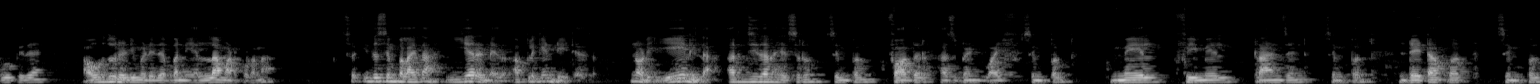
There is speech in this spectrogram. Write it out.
ಗ್ರೂಪ್ ಇದೆ. ಅವ್ರದ್ದು ರೆಡಿಮೇಡ್ ಇದೆ. ಬನ್ನಿ, ಎಲ್ಲ ಮಾಡ್ಕೊಡೋಣ. ಸೊ ಇದು ಸಿಂಪಲ್ ಆಯ್ತಾ? ಎರಡನೇದು ಅಪ್ಲಿಕೆಂಟ್ ಡೀಟೇಲ್ಸ್ ನೋಡಿ, ಏನಿಲ್ಲ. ಅರ್ಜಿದಾರ ಹೆಸರು simple father husband wife simple male female transgender simple date of birth simple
